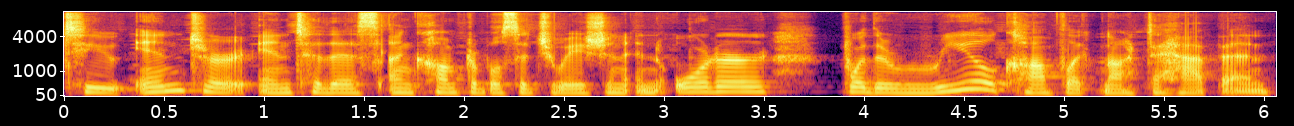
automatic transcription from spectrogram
to enter into this uncomfortable situation in order for the real conflict not to happen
